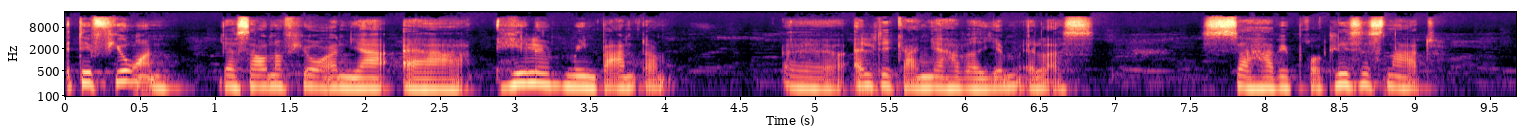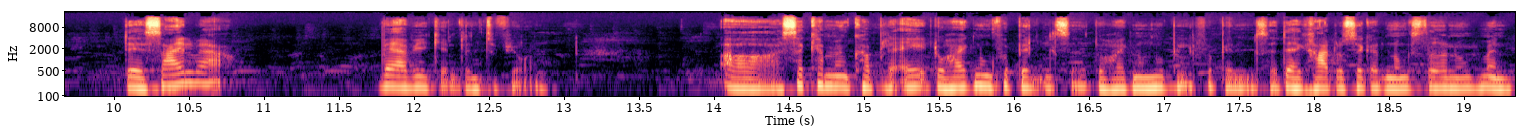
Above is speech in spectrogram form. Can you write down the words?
Det er fjorden. Jeg savner fjorden. Jeg er hele min barndom, øh, alle de gange, jeg har været hjemme ellers, så har vi brugt lige så snart det er sejlvejr, hver weekend ind til fjorden. Og så kan man koble af. Du har ikke nogen forbindelse. Du har ikke nogen mobilforbindelse. Det har du sikkert nogle steder nu, men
